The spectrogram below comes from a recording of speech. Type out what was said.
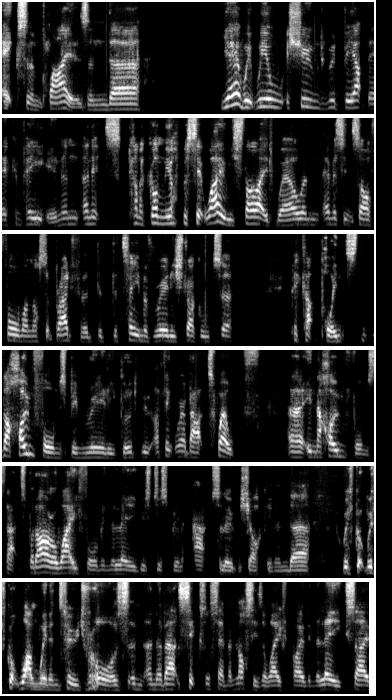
excellent players. And uh, yeah, we, we all assumed we'd be up there competing, and, and it's kind of gone the opposite way. We started well, and ever since our 4 1 loss at Bradford, the, the team have really struggled to pick up points. The home form's been really good. I think we're about 12th uh, in the home form stats, but our away form in the league has just been absolutely shocking. And uh, we've got we've got one win and two draws, and, and, about six or seven losses away from home in the league. So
